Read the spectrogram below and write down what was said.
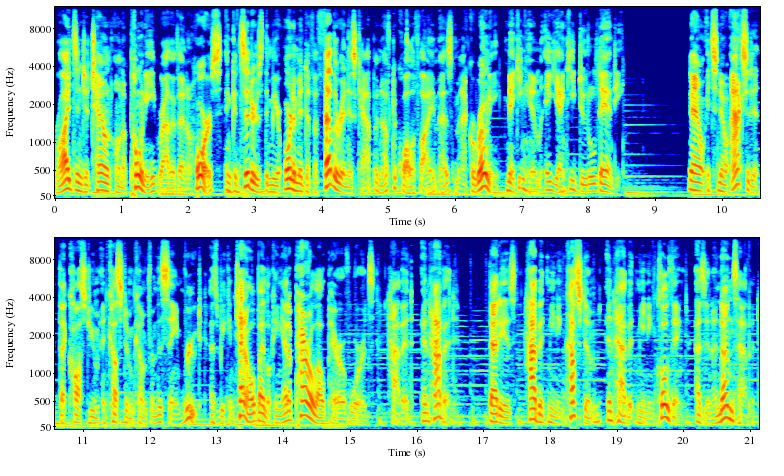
rides into town on a pony rather than a horse, and considers the mere ornament of a feather in his cap enough to qualify him as macaroni, making him a Yankee Doodle dandy. Now it's no accident that costume and custom come from the same root, as we can tell by looking at a parallel pair of words, habit and habit. That is, habit meaning custom, and habit meaning clothing, as in a nun's habit.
